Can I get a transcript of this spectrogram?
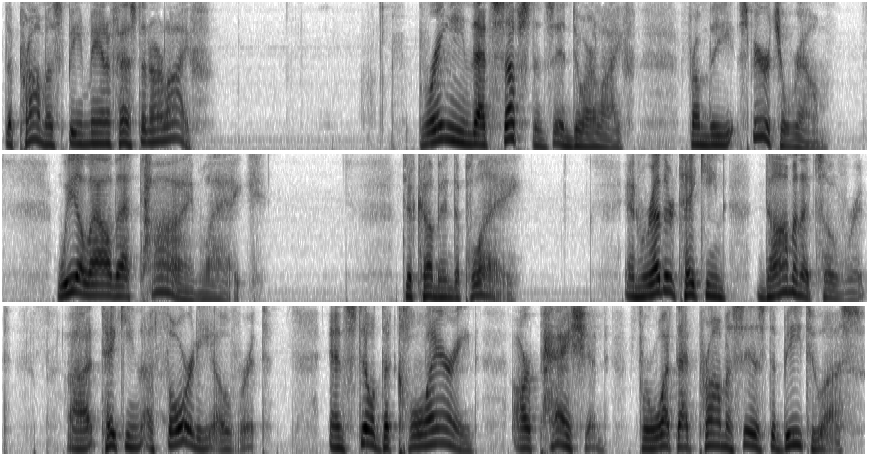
the promise being manifest in our life bringing that substance into our life from the spiritual realm. We allow that time lag to come into play. And rather taking dominance over it, uh, taking authority over it, and still declaring our passion for what that promise is to be to us,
